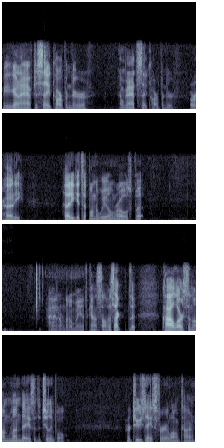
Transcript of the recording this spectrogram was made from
you're gonna have to say Carpenter. I'm gonna have to say Carpenter or Huddy. Huddy gets up on the wheel and rolls, but I don't know, man. It's kind of soft. It's like the Kyle Larson on Mondays at the Chili Bowl or Tuesdays for a long time.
